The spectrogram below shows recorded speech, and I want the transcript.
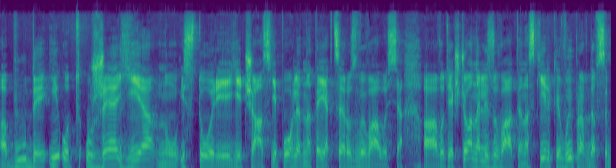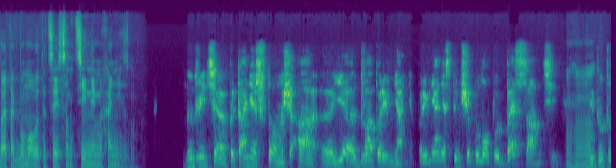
е, буде. І от уже є ну історія, є час, є погляд на те, як це розвивалося. А от якщо аналізувати, наскільки виправдав себе, так би мовити, цей санкційний механізм. Ну, дивіться, питання ж в тому, що а є два порівняння: порівняння з тим, що було б без санкцій, Угу. і тут е,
